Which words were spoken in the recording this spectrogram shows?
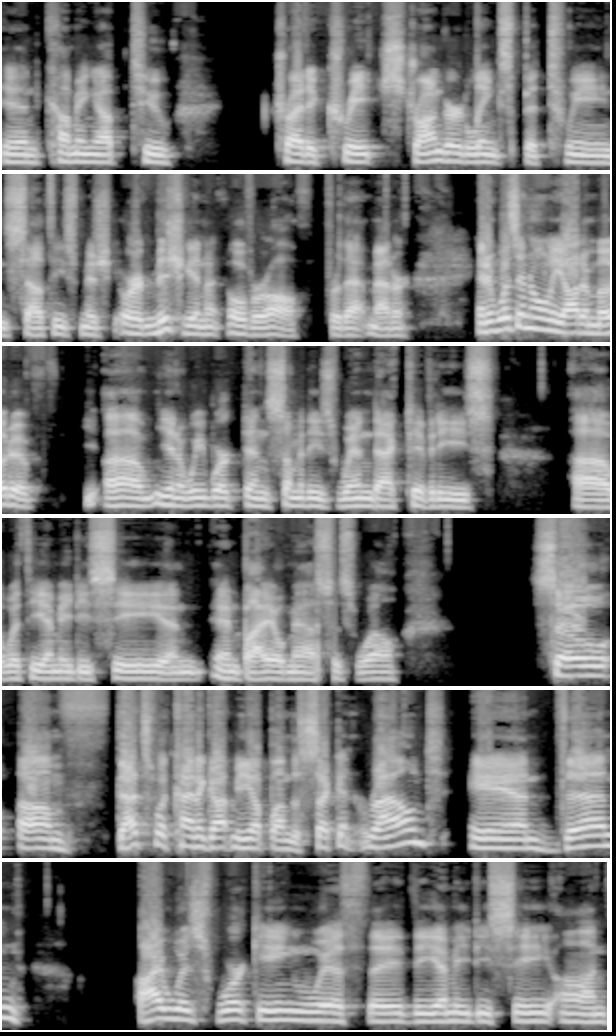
in coming up to try to create stronger links between Southeast Michigan or Michigan overall, for that matter. And it wasn't only automotive. Uh, you know, we worked in some of these wind activities uh, with the MEDC and and biomass as well. So um, that's what kind of got me up on the second round, and then I was working with the the MEDC on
